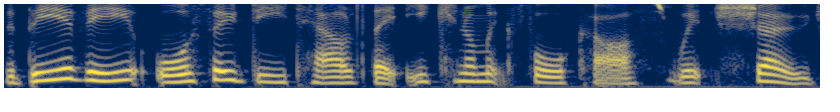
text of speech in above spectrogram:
The B of E also detailed their economic forecasts, which showed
